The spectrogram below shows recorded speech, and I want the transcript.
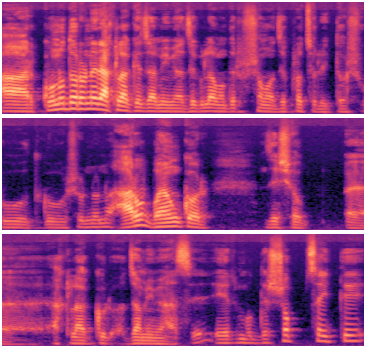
আর কোনো ধরনের আখলাকে জামিমা যেগুলো আমাদের সমাজে প্রচলিত সুদ ঘুষ অন্যান্য আরও ভয়ঙ্কর যেসব আখলাক জামিমা আছে। এর মধ্যে সবচাইতে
